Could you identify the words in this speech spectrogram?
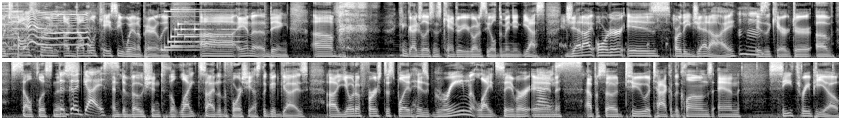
which calls for a, a double Kasey win, apparently, uh, and a ding. Um, congratulations, Kendra. You're going to see Old Dominion. Yes. Jedi Order is, or the Jedi is the character of selflessness. Mm-hmm. The good guys. And devotion to the light side of the Force. Yes, the good guys. Uh, Yoda first displayed his green lightsaber Nice. in episode two, Attack of the Clones. And C3PO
